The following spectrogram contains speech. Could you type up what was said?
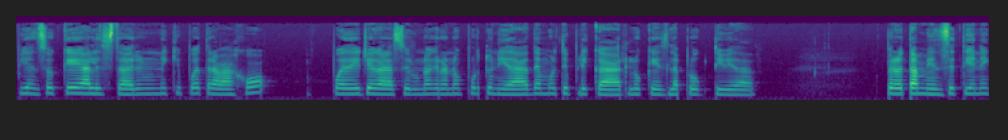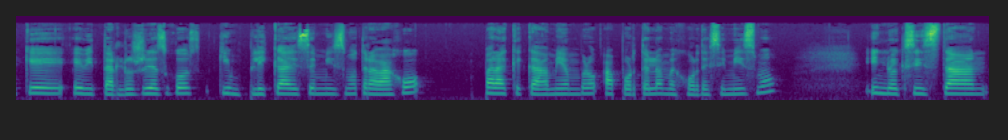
pienso que al estar en un equipo de trabajo puede llegar a ser una gran oportunidad de multiplicar lo que es la productividad. Pero también se tiene que evitar los riesgos que implica ese mismo trabajo para que cada miembro aporte lo mejor de sí mismo y no existan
